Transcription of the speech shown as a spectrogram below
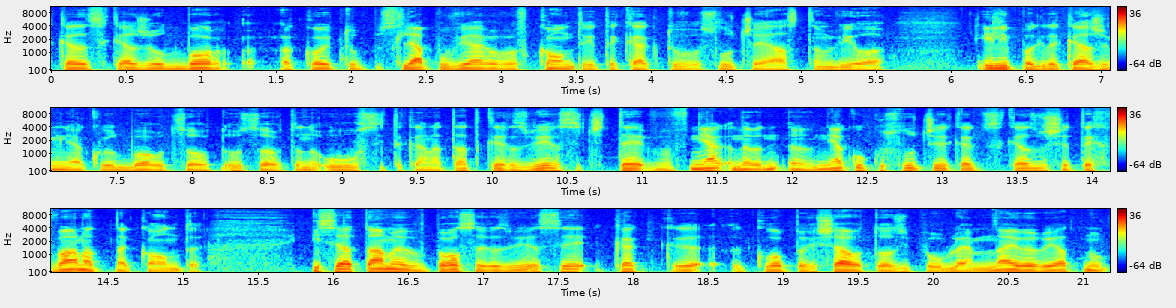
така да се каже, отбор, който сляпо вярва в контрите, както в случая Астън Вила, или пък да кажем някой отбор от, сорт, от сорта на Улс и така нататък. Разбира се, че те в ня... на, няколко случая, както се казва, ще те хванат на контра. И сега там е въпросът, разбира се, как Клоп решава този проблем. Най-вероятно,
